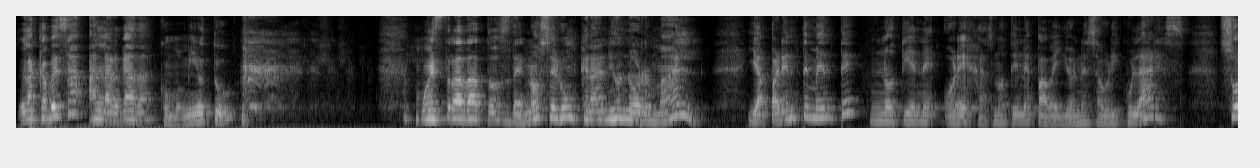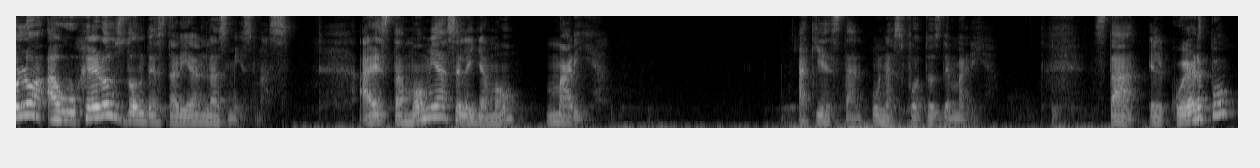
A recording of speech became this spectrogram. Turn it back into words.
La cabeza alargada, como Mewtwo, muestra datos de no ser un cráneo normal y aparentemente no tiene orejas, no tiene pabellones auriculares, solo agujeros donde estarían las mismas. A esta momia se le llamó María. Aquí están unas fotos de María. Está el cuerpo,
